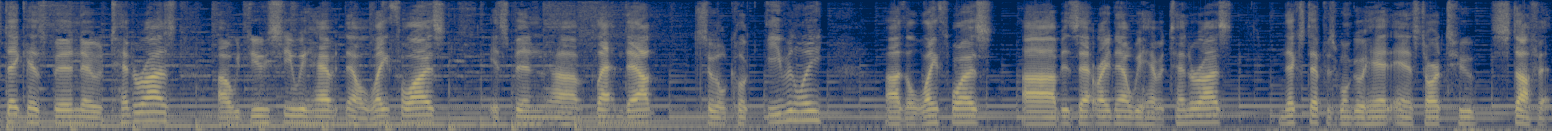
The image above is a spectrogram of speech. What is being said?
Steak has been uh, tenderized. Uh, we do see we have it now lengthwise. It's been uh, flattened out so it'll cook evenly. Uh, the lengthwise uh, is that right now we have it tenderized. Next step is going to go ahead and start to stuff it.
